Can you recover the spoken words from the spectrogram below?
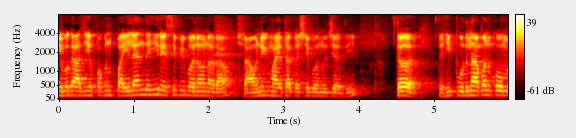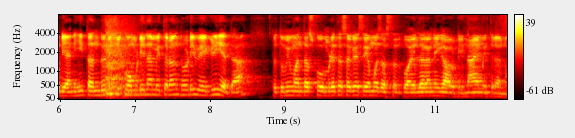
हे बघा आज आपण पहिल्यांदा ही रेसिपी बनवणार आहोत. श्रावणीक माहिती कशी बनवची आहे ती. तर तर ही पूर्ण आपण कोंबडी आणि ही तंदुरीची कोंबडी ना मित्रांनो थोडी वेगळी येता तर तुम्ही म्हणतास कोंबडे तर सगळे सेमच असतात बॉयलर आणि गावठी. नाही मित्रांनो.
